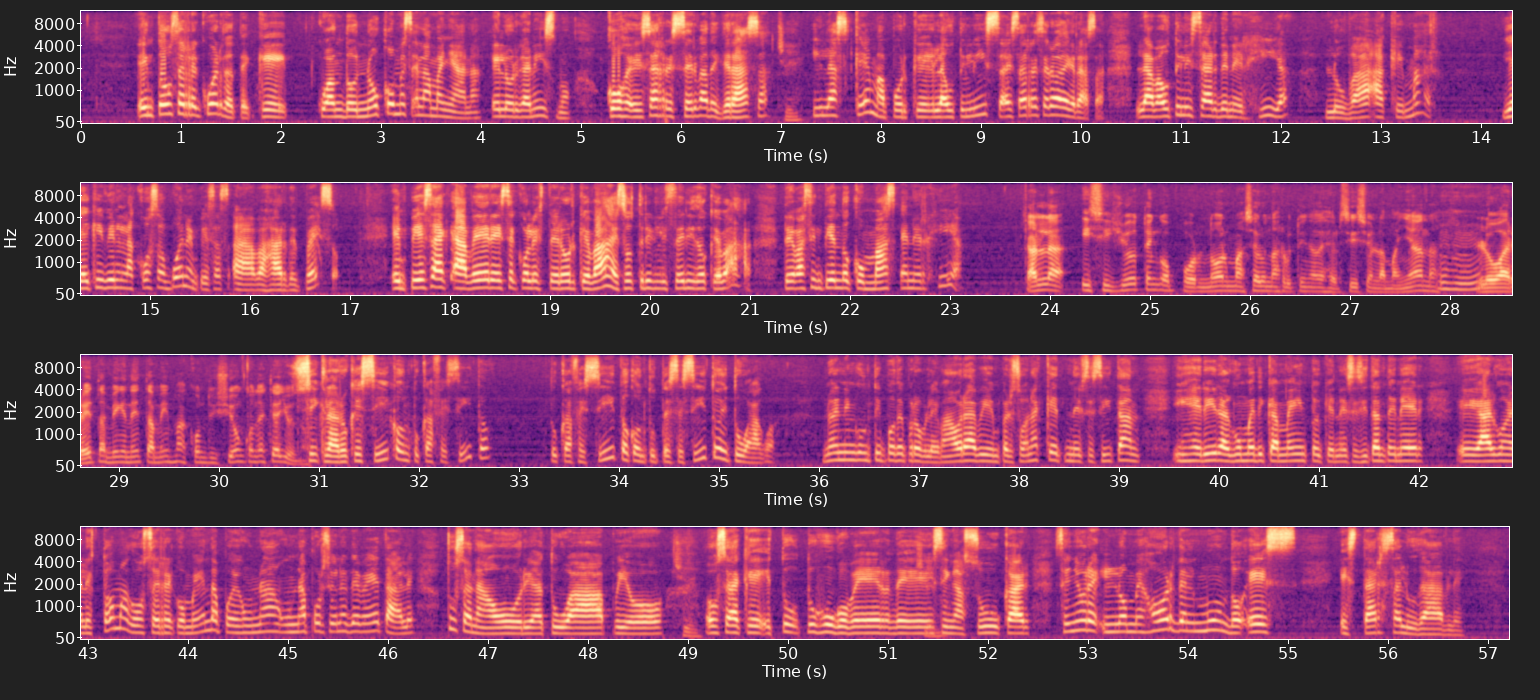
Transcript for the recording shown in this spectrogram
Entonces recuérdate que cuando no comes en la mañana, el organismo coge esa reserva de grasa y las quema porque la utiliza, esa reserva de grasa, la va a utilizar de energía, lo va a quemar. Y ahí que vienen las cosas buenas, empiezas a bajar de peso. Empieza a ver ese colesterol que baja, esos triglicéridos que baja, te vas sintiendo con más energía. Carla, y si yo tengo por norma hacer una rutina de ejercicio en la mañana, ¿lo haré también en esta misma condición con este ayuno? Sí, claro que sí, con tu cafecito tu cafecito, con tu tececito y tu agua. No hay ningún tipo de problema. Ahora bien, personas que necesitan ingerir algún medicamento y que necesitan tener eh, algo en el estómago, se recomienda pues una, unas porciones de vegetales, tu zanahoria, tu apio, o sea que tu, tu jugo verde, sin azúcar. Señores, lo mejor del mundo es estar saludable,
